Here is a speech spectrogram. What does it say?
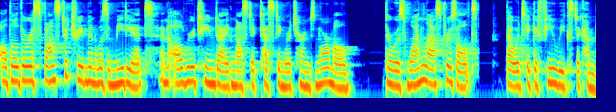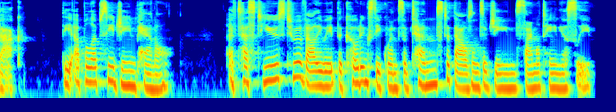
Although the response to treatment was immediate and all routine diagnostic testing returned normal, there was one last result that would take a few weeks to come back the epilepsy gene panel, a test used to evaluate the coding sequence of tens to thousands of genes simultaneously.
